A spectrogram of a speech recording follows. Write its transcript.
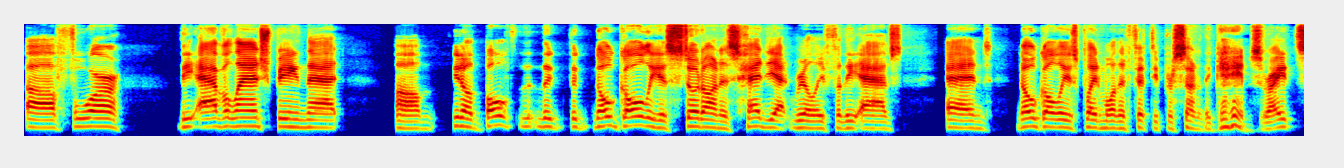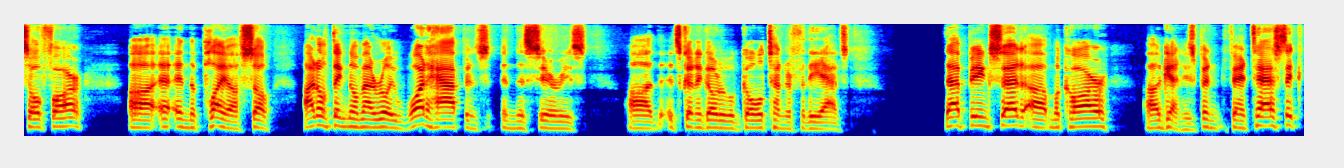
uh, for the Avalanche, being that um, you know both the, the no goalie has stood on his head yet, really, for the Avs, and no goalie has played more than fifty percent of the games, right, so far uh, in the playoffs. So I don't think no matter really what happens in this series, uh, it's going to go to a goaltender for the Avs. That being said, uh, Makar, uh, again, he's been fantastic.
